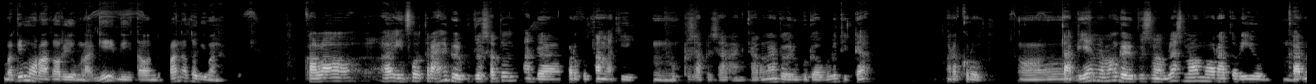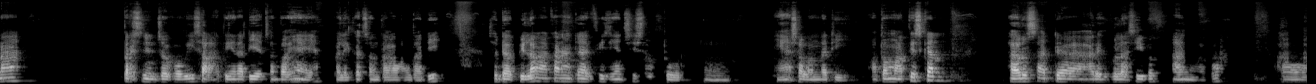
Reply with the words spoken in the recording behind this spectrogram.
berarti moratorium lagi di tahun depan atau gimana? Kalau uh, info terakhir 2021 ada perekrutan lagi Hmm. besar-besaran karena 2020 tidak merekrut. Oh. Tadinya memang 2019 mau moratorium Hmm. karena Presiden Jokowi salah satunya tadi ya contohnya ya balik ke contoh awal tadi sudah bilang akan ada efisiensi struktur Hmm. yang salon tadi otomatis kan harus ada regulasi anu apa uh,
